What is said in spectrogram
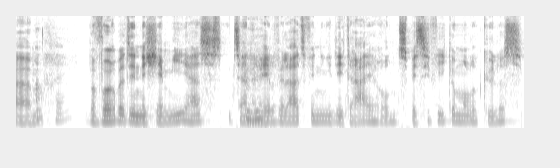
Um, okay. Bijvoorbeeld in de chemie hè, zijn er Mhm. heel veel uitvindingen die draaien rond specifieke molecules.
